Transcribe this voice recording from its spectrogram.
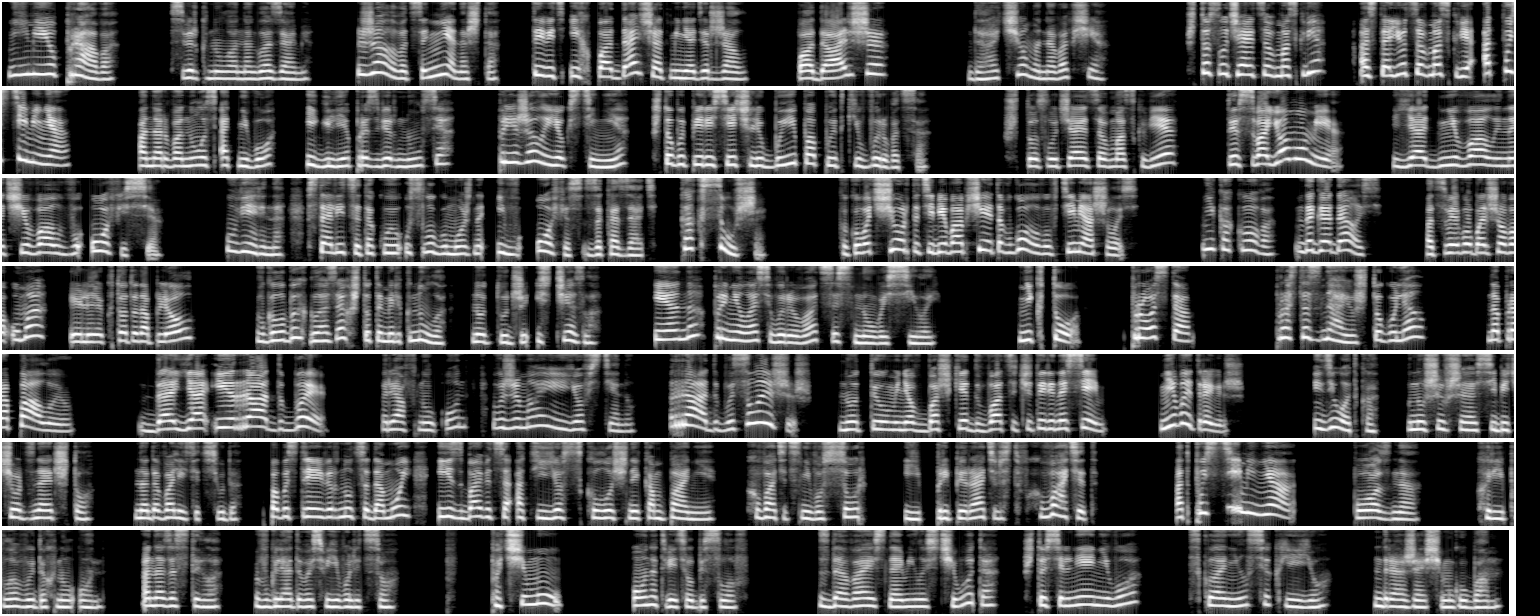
Не имею права, сверкнула она глазами. Жаловаться не на что. Ты ведь их подальше от меня держал. Подальше? Да о чем она вообще? Что случается в Москве, остается в Москве. Отпусти меня! Она рванулась от него, и Глеб развернулся, прижал ее к стене, чтобы пересечь любые попытки вырваться. Что случается в Москве? Ты в своем уме? Я дневал и ночевал в офисе. Уверена, в столице такую услугу можно и в офис заказать, как суши. Какого черта тебе вообще это в голову втемяшилось? Никакого, догадалась. От своего большого ума или кто-то наплел? В голубых глазах что-то мелькнуло, но тут же исчезло. И она принялась вырываться с новой силой. Никто. Просто... Просто знаю, что гулял на пропалую. «Да я и рад бы!» — рявкнул он, выжимая ее в стену. «Рад бы, слышишь? Но ты у меня в башке 24 на 7. Не вытравишь!» Идиотка, внушившая себе черт знает что. Надо валить отсюда. Побыстрее вернуться домой и избавиться от ее склочной компании. Хватит с него ссор и препирательств хватит! «Отпусти меня!» «Поздно!» — хрипло выдохнул он. Она застыла, вглядываясь в его лицо. «Почему?» Он ответил без слов. Сдаваясь на милость чего-то, что сильнее него, склонился к ее дрожащим губам.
